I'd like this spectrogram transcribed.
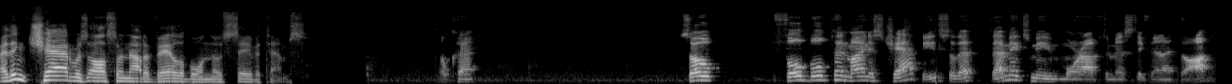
I think Chad was also not available in those save attempts. Okay. So full bullpen minus Chappie, so that that makes me more optimistic than I thought.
